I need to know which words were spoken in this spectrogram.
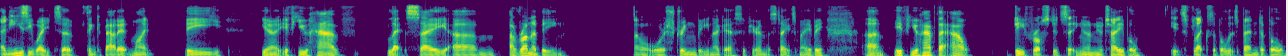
an easy way to think about it might be, you know, if you have, let's say, um, a runner bean or, or, a string bean, I guess, if you're in the States, maybe. Um, if you have that out defrosted sitting on your table, it's flexible, it's bendable.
